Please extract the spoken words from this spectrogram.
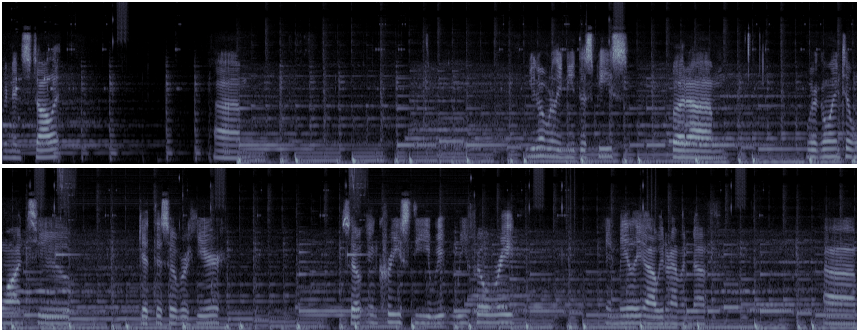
We're gonna install it. Um, you don't really need this piece, but um, we're going to want to get this over here. So increase the re refill rate in melee. Oh, we don't have enough. Um,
